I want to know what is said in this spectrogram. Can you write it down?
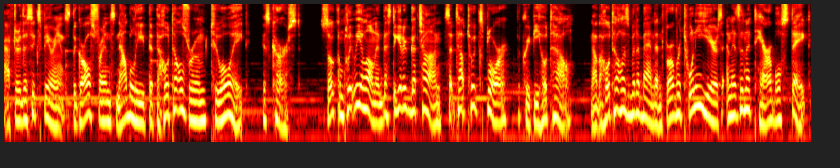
After this experience, the girl's friends now believe that the hotel's room 208 is cursed. So completely alone, investigator Gachan sets out to explore the creepy hotel. Now the hotel has been abandoned for over 20 years and is in a terrible state.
